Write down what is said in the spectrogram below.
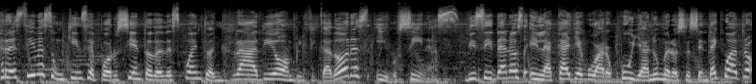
recibes un 15% de descuento en radio, amplificadores y bocinas. Visítanos en la calle Guarocuya número 64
